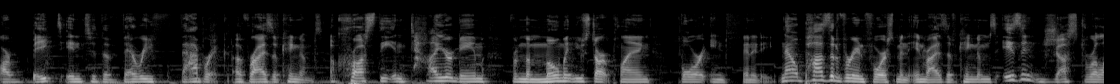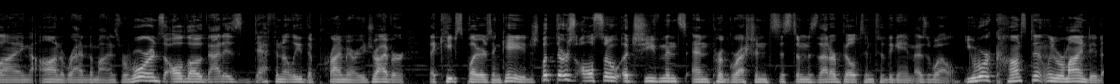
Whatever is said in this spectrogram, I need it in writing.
are baked into the very fabric of rise of kingdoms across the entire game from the moment you start playing for infinity. Now positive reinforcement in rise of kingdoms isn't just relying on randomized rewards although that is definitely the primary driver that keeps players engaged but there's also achievements and progression systems that are built into the game as well. You are constantly reminded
